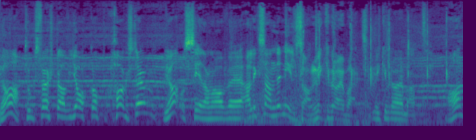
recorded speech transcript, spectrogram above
Ja, Togs först av Jakob Hagström Ja. och sedan av eh, Alexander Nilsson. Mycket bra jobbat. mycket bra jobbat. Ja.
